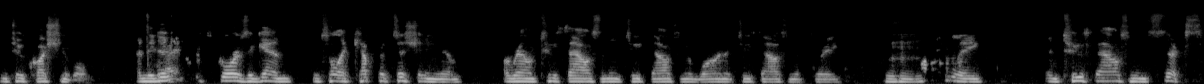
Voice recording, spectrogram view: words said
and too questionable. And they didn't Right. run scores again until I kept petitioning them around 2000 and 2001 and 2003 Mhm. finally, in 2006,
